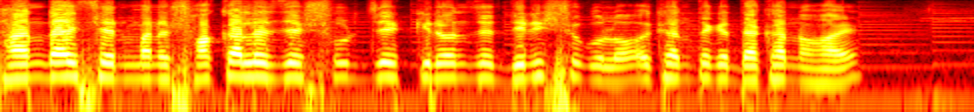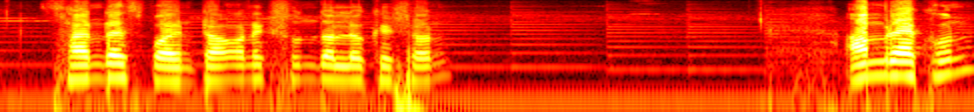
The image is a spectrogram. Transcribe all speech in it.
সানরাইজের মানে সকালের যে সূর্যের কিরণ যে দৃশ্যগুলো, ওইখান থেকে দেখানো হয়। সানরাইজ পয়েন্টটা অনেক সুন্দর লোকেশন আমরা এখন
